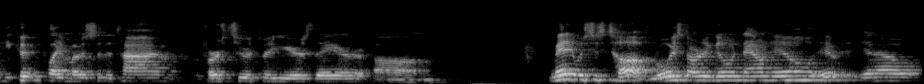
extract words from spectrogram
he couldn't play most of the time. First two or three years there, um, man, it was just tough. Roy started going downhill. It, you know,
